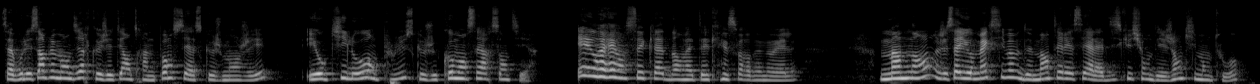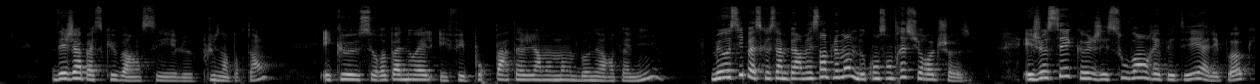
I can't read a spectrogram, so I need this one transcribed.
Ça voulait simplement dire que j'étais en train de penser à ce que je mangeais et aux kilos en plus que je commençais à ressentir. Et ouais, on s'éclate dans ma tête les soirs de Noël. Maintenant, j'essaye au maximum de m'intéresser à la discussion des gens qui m'entourent. Déjà parce que ben, c'est le plus important et que ce repas de Noël est fait pour partager un moment de bonheur en famille, mais aussi parce que ça me permet simplement de me concentrer sur autre chose. Et je sais que j'ai souvent répété à l'époque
